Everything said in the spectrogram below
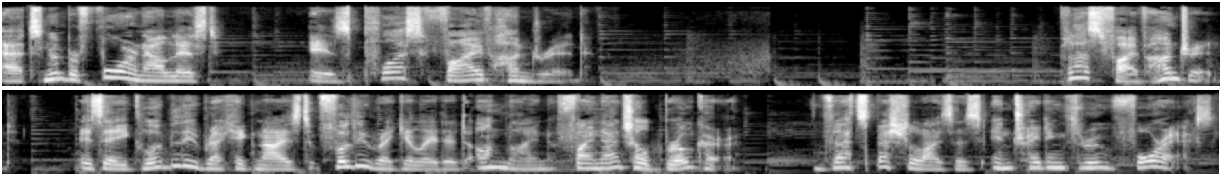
At number 4 on our list is Plus 500. Plus 500 is a globally recognized, fully regulated online financial broker that specializes in trading through Forex,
